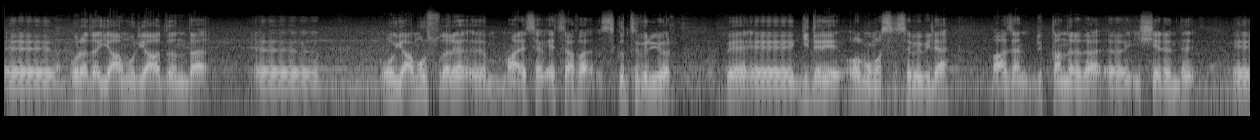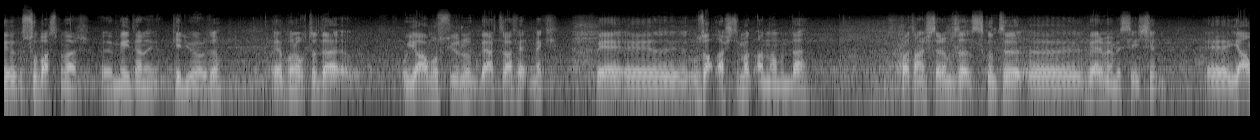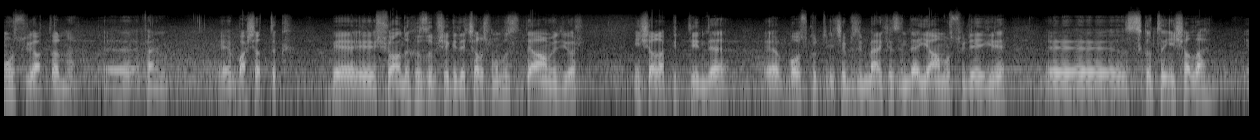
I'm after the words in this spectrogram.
E, burada yağmur yağdığında e, o yağmur suları e, maalesef etrafa sıkıntı veriyor ve e, gideri olmaması sebebiyle bazen dükkanlara da e, iş yerlerinde e, su basmalar e, meydana geliyordu. E, bu noktada o yağmur suyunu bertaraf etmek ve e, uzaklaştırmak anlamında vatandaşlarımıza sıkıntı e, vermemesi için e, yağmur suyu hatlarını e, efendim e, başlattık ve e, şu anda hızlı bir şekilde çalışmamız devam ediyor. İnşallah bittiğinde e, Bozkurt ilçemizin merkezinde yağmur suyu ile ilgili e, sıkıntı inşallah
